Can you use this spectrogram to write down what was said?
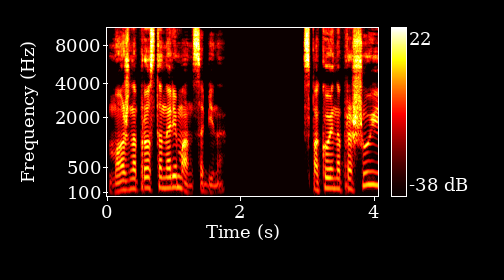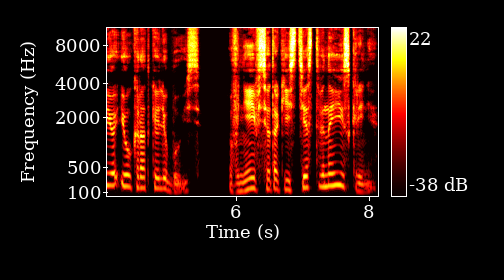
«Можно просто Нариман, Сабина». Спокойно прошу ее и украдкой любуюсь. В ней все так естественно и искренне.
